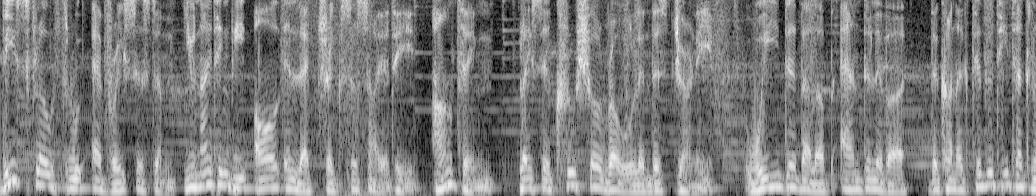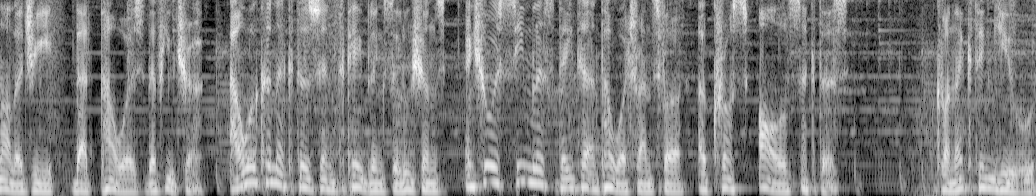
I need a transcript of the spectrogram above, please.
These flow through every system, uniting the all-electric society. Harting plays a crucial role in this journey. We develop and deliver the connectivity technology that powers the future. Our connectors and cabling solutions ensure seamless data and power transfer across all sectors, connecting you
